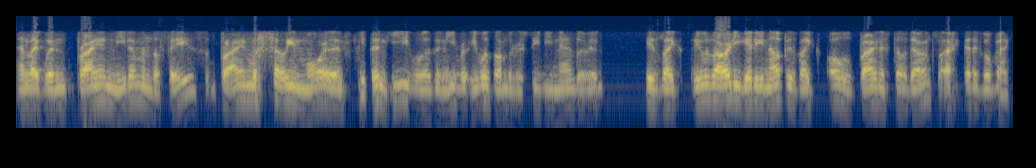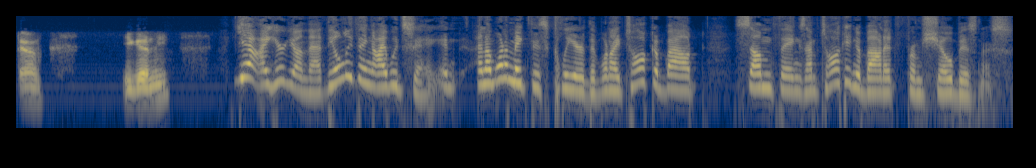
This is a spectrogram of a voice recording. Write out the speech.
And like when Bryan kneed him in the face, Bryan was selling more than than he was, and he he was on the receiving end of it. He's like he was already getting up. He's like, oh, Bryan is still down, so I got to go back down. You get me? Yeah, I hear you on that. The only thing I would say, and, and I want to make this clear that when I talk about some things, I'm talking about it from show business.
